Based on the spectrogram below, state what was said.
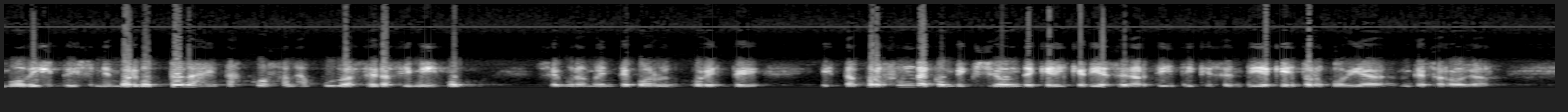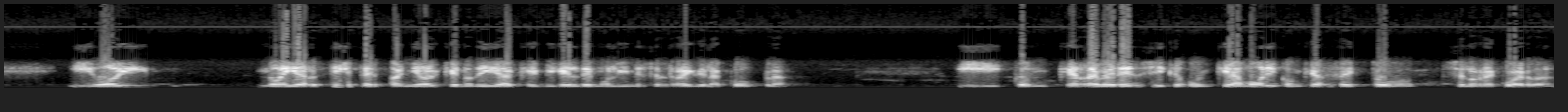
modista, y sin embargo todas estas cosas las pudo hacer a sí mismo, seguramente por, por este, esta profunda convicción de que él quería ser artista y que sentía que esto lo podía desarrollar. Y hoy no hay artista español que no diga que Miguel de Molina es el rey de la copla, y con qué reverencia y con qué amor y con qué afecto se lo recuerda.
